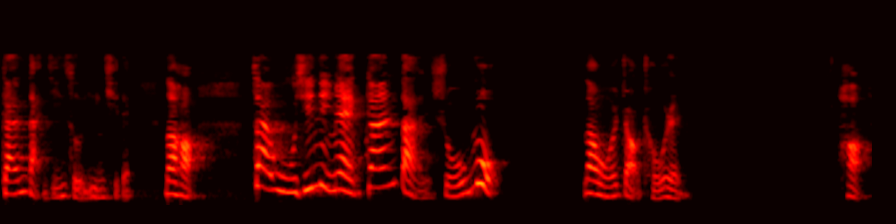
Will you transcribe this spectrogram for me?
肝胆经所引起的。那好。在五行里面，肝胆属木，那我找仇人。好，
